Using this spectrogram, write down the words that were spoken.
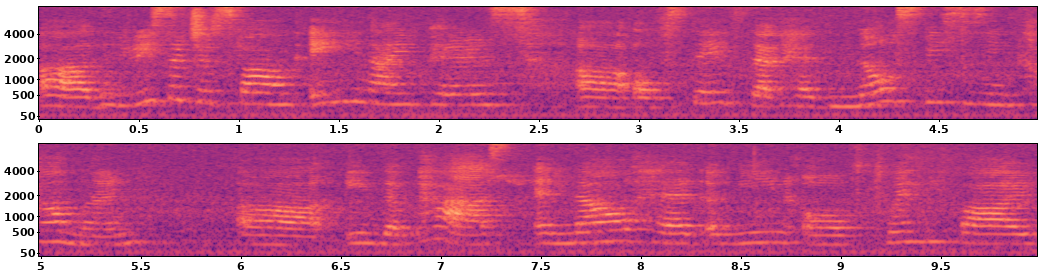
uh, the researchers found 89 pairs uh, of states that had no species in common uh, in the past and now had a mean of 25.2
